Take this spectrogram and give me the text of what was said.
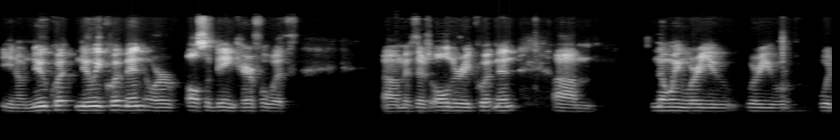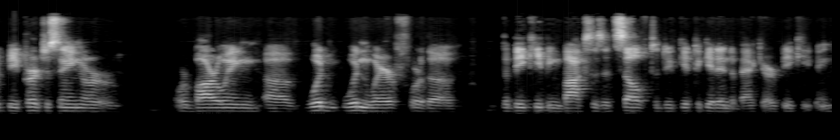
you know, new new equipment, or also being careful with um, if there's older equipment, um, knowing where you where you would be purchasing or or borrowing uh, wood woodenware for the the beekeeping boxes itself to do, get to get into backyard beekeeping.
